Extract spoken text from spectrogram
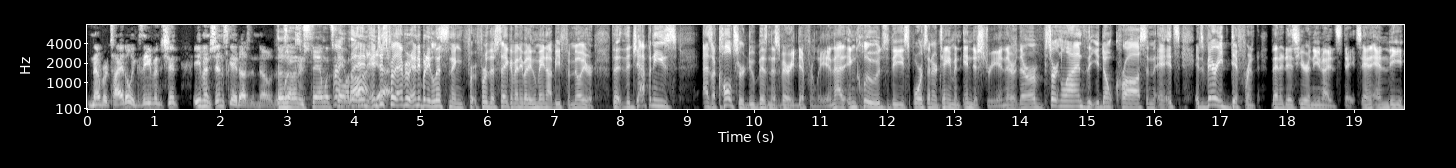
never title. Because even Shin, even Shinsuke doesn't know. Doesn't understand what's Right, going and, on. and Yeah. just for every, anybody listening, for, for the sake of anybody who may not be familiar, the, the Japanese as a culture do business very differently, and that includes the sports entertainment industry. And there there are certain lines that you don't cross, and it's it's very different than it is here in the United States. And and the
